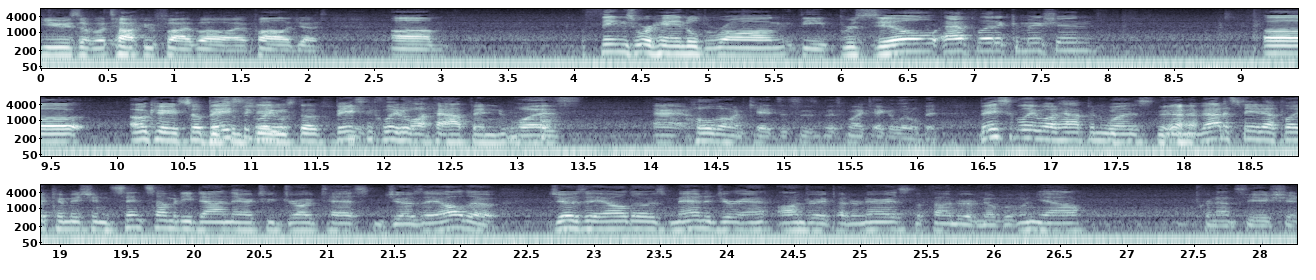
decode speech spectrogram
views of Otaku Five O. I apologize. Um, things were handled wrong. The Brazil Athletic Commission. Uh, Okay, so basically, basically what happened was, uh, hold on, kids. This is this might take a little bit. Basically, what happened was the Nevada State Athletic Commission sent somebody down there to drug test Jose Aldo. Jose Aldo's manager, Andre Pederneiras, the founder of Nova União, pronunciation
